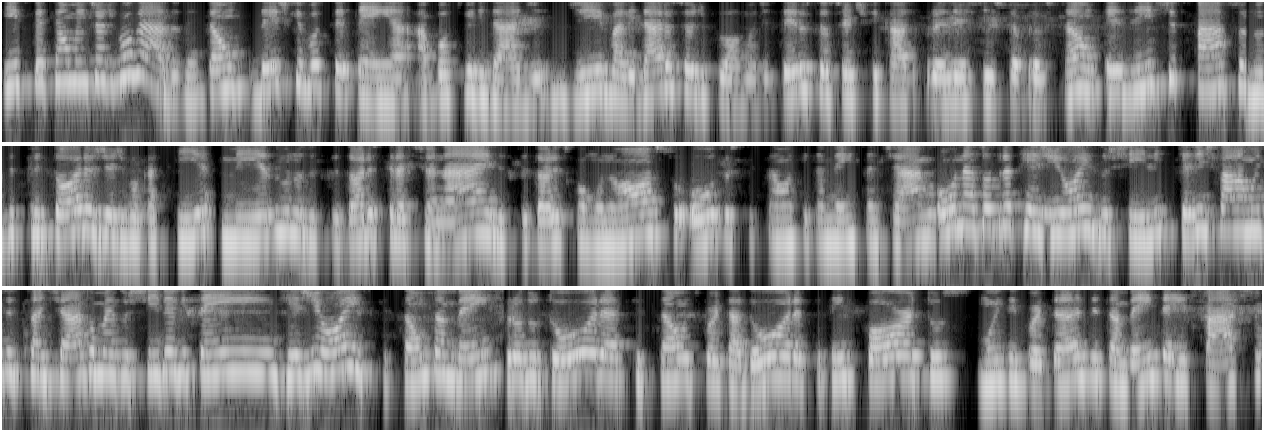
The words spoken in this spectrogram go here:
e especialmente advogados. Então, desde que você tenha a possibilidade de validar o seu diploma, de ter o seu certificado para o exercício da profissão, existe espaço nos escritórios de advocacia, mesmo nos escritórios tradicionais, escritórios como o nosso, outros que estão aqui também em Santiago, ou nas outras regiões do Chile, que a gente fala muito de Santiago, mas o Chile ele tem regiões que são também produtoras, que são exportadoras, que têm portos muito importantes e também tem espaço,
